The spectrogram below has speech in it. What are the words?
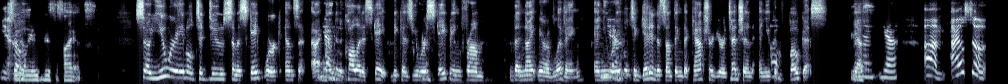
Yeah. So- so really introduced to science So you were able to do some escape work, and so I, Yeah. I'm going to call it escape because you were escaping from the nightmare of living, and you were able to get into something that captured your attention, and you could focus. Yes. Mhm, Yeah. Um, I also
